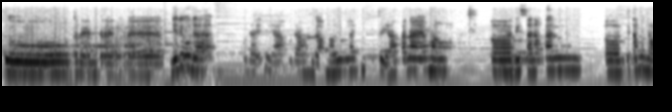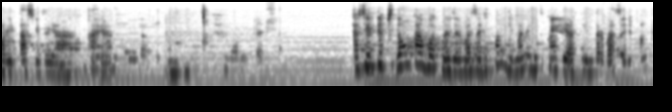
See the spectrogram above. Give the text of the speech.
Tuh, keren, keren, keren. Jadi udah, udah ini ya, udah nggak malu lagi gitu ya, karena emang eh, di sana kan eh, kita minoritas gitu ya, kayak. hmm. minoritas Kasih tips dong kak buat belajar bahasa Jepang. Gimana gitu kak biar pintar bahasa Jepang.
